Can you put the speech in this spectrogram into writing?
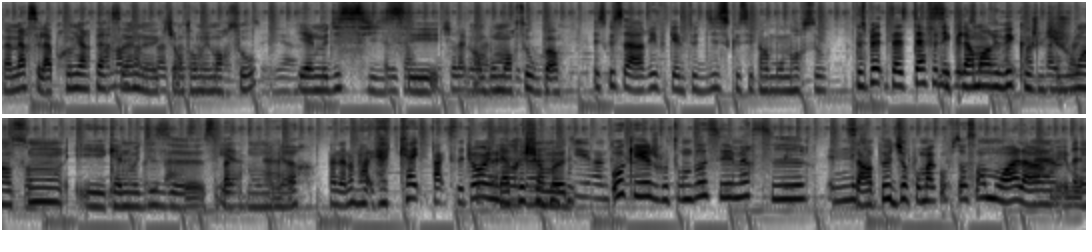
ma mère c'est la première personne euh, qui entend mes morceaux. et elle me dit si c'est un bon morceau ou pas. Est-ce que ça arrive qu'elle te dise que c'est pas un bon morceau C'est clairement arrivé que je lui joue un son et qu'elle me dise euh, c'est pas mon meilleur. Et après je suis en mode ok je retourne bosser merci. C'est un peu dur pour ma confiance en moi là um, mais bon.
